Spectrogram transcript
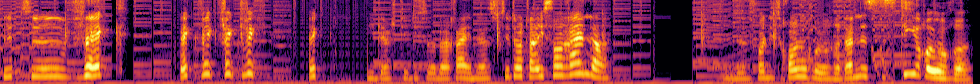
Bitte weg! Weg, weg, weg, weg! Weg! Wie, da steht ich so da rein. Da steht doch da, ich soll rein da! Voll die Trollröhre. Dann ist es die Röhre.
